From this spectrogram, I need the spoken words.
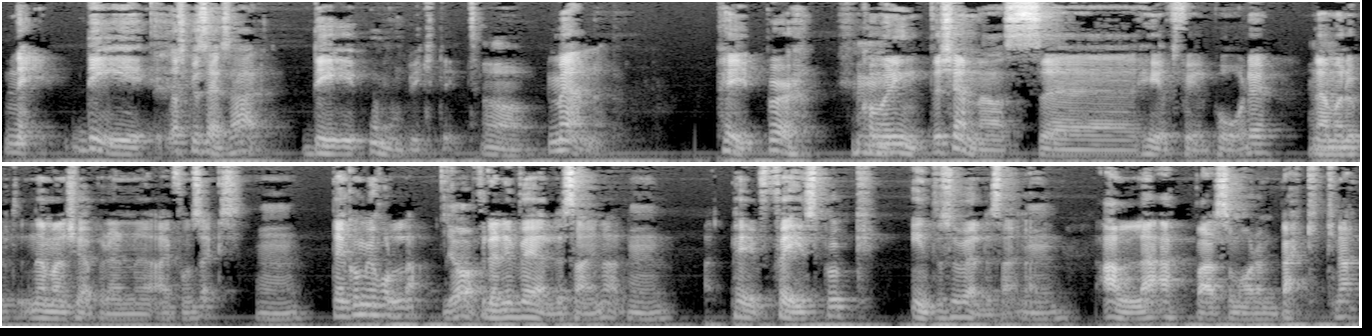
Nej, det är, jag skulle säga så här. Det är oviktigt. Ja. Men Paper kommer mm. inte kännas eh, helt fel på det när, man upp, när man köper en eh, iPhone 6. Mm. Den kommer ju hålla. Ja. För den är väldesignad. Mm. Facebook, inte så väldesignad. Mm. Alla appar som har en backknapp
